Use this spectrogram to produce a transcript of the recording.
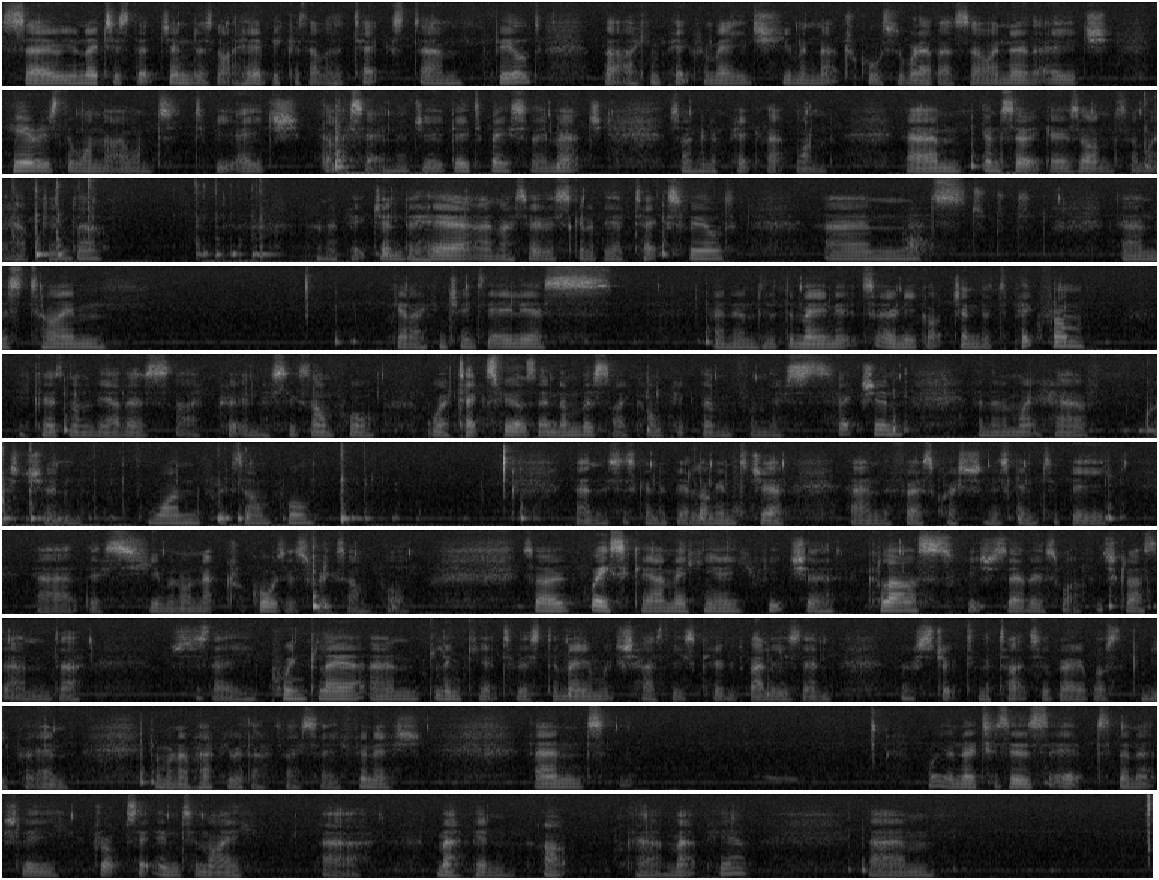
So you'll notice that gender is not here because that was a text um, field, but I can pick from age, human, natural causes, whatever. So I know that age here is the one that I want to be age that I set in the geodatabase so they match. So I'm going to pick that one. Um, and so it goes on. So I might have gender. And I pick gender here and I say this is going to be a text field. And, and this time, again I can change the alias. And under the domain it's only got gender to pick from because none of the others that I've put in this example were text fields and numbers, so I can't pick them from this section. And then I might have question 1, for example. And this is going to be a long integer, and the first question is going to be uh, this human or natural causes, for example. So basically I'm making a feature class, feature service, well, feature class and uh, is a point layer and linking it to this domain which has these coded values in restricting the types of variables that can be put in. And when I'm happy with that, I say finish. And what you'll notice is it then actually drops it into my uh, map in Arc uh, map here. Um,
